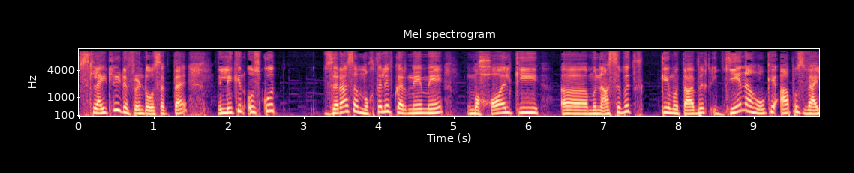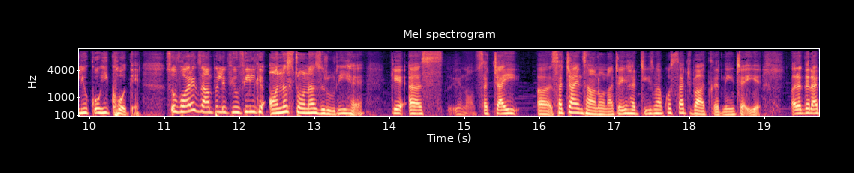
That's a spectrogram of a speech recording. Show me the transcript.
स्लाइटली डिफरेंट हो सकता है, लेकिन उसको ज़रा सा मुख्तलिफ़ करने में माहौल की मुनासिबत के मुताबिक ये ना हो कि आप उस वैल्यू को ही खो दें। So for example if you feel कि ऑनेस्ट होना ज़रूरी है कि यू नो सच्चाई Uh, सच्चा इंसान होना चाहिए हर चीज़ में आपको सच बात करनी चाहिए। और अगर आप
